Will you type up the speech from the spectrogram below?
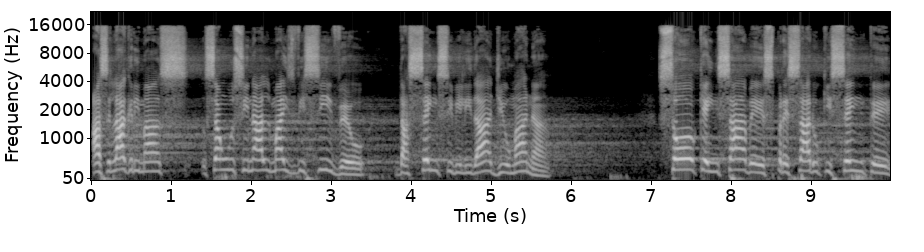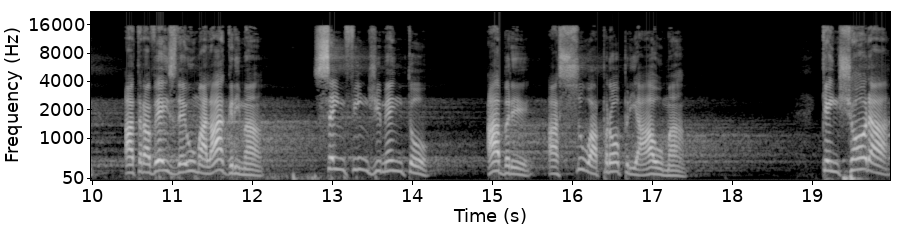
As lágrimas são o sinal mais visível da sensibilidade humana só quem sabe expressar o que sente através de uma lágrima, sem fingimento, abre a sua própria alma. Quem chora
